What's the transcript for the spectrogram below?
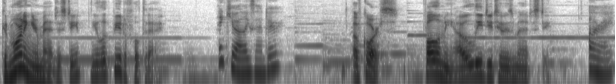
Good morning, Your Majesty. You look beautiful today. Thank you, Alexander. Of course. Follow me. I will lead you to His Majesty. All right.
